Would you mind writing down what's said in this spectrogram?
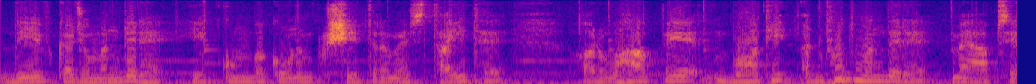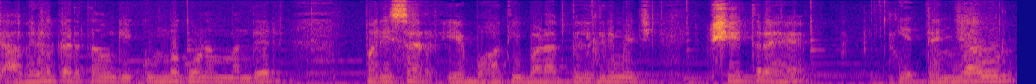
देव का जो मंदिर है, ये कुंभकोणम क्षेत्र में स्थायित है और वहाँ पे बहुत ही अद्भुत मंदिर है। मैं आपसे आग्रह करता हूँ कि कुंभकोणम मंदिर परिसर, ये बहुत ही बड़ा पिलग्रिमेज क्षेत्र है। ये तंजावुर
